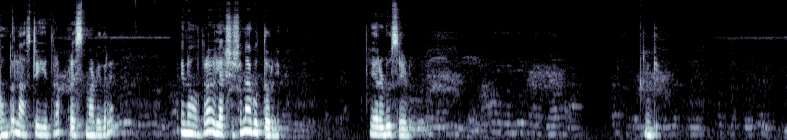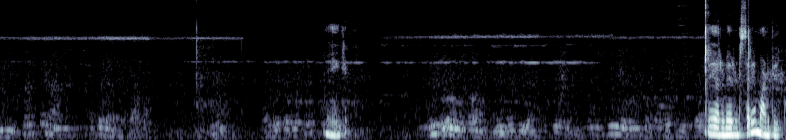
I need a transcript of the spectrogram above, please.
ಬಂದು ಲಾಸ್ಟಿಗೆ ಈ ಥರ ಪ್ರೆಸ್ ಮಾಡಿದರೆ ಏನೋ ಒಂಥರ ರಿಲ್ಯಾಕ್ಸೇಷನ್ ಆಗುತ್ತೆ ಅವ್ರಿಗೆ. ಎರಡೂ ಸೈಡು. ಹೀಗೆ. ಹೀಗೆ. ಎರಡೆರಡು ಸರಿ ಮಾಡಬೇಕು.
